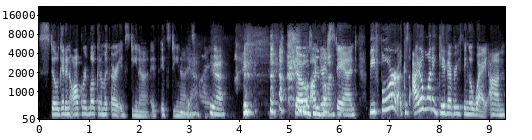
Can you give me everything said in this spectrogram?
Still get an awkward look, and I'm like, all right, it's Dina. It, it's Dina. Yeah. It's yeah. so understand before because I don't want to give everything away. Um,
